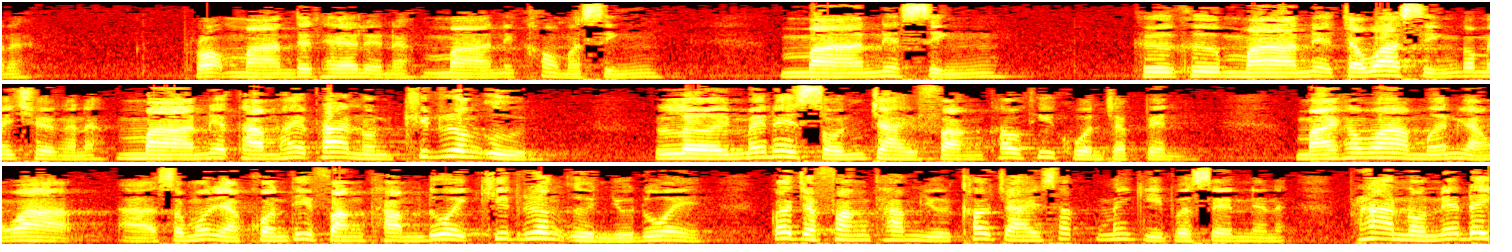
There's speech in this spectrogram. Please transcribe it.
นะเพราะมารแท้ๆเลยนะ มารนี่เข้ามาสิง มารเนี่ยสิงคือคือมาเนี่ยจะว่าสิงก็ไม่เชิงนะมาเนี่ยทำให้พระนนท์คิดเรื่องอื่น เลยไม่ได้สนใจฟังเท่าที่ควรจะเป็น หมายคือว่าเหมือนอย่างว่าสมมติอย่างคนที่ฟังธรรมด้วยคิดเรื่องอื่นอยู่ด้วย ก็จะฟังธรรมอยู่เข้าใจสักไม่กี่เปอร์เซ็นต์เนี่ยนะพระนนท์เนี่ยได้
